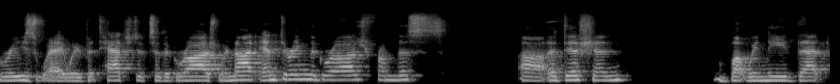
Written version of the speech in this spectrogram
breezeway, we've attached it to the garage. We're not entering the garage from this uh, addition, but we need that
